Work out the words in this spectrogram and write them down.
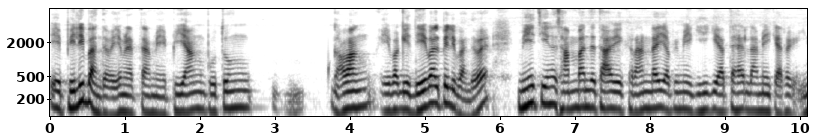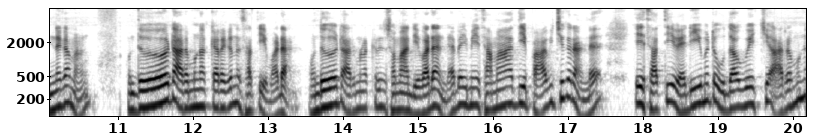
ඒ පිළිබඳව එහෙම නැත්නම් මේ පියං පුතුන් ගවන් ඒ වගේ දේවල් පිළිබඳව මේ තියෙන සම්බන්ධතාවය කරන්නයි අපි මේ ගිහි ගිය අතහැරලා මේක ඉන්න ගමන් හොඳට අරමුණක් අරගෙන සතිය වඩන්න. හොඳට අරමුණක් කරගෙන සමාධිය වඩන්න. හැබැයි මේ සමාධිය පාවිච්චි කරන්න ඒ සතිය වැඩි වීමට උදව් වෙච්ච අරමුණ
